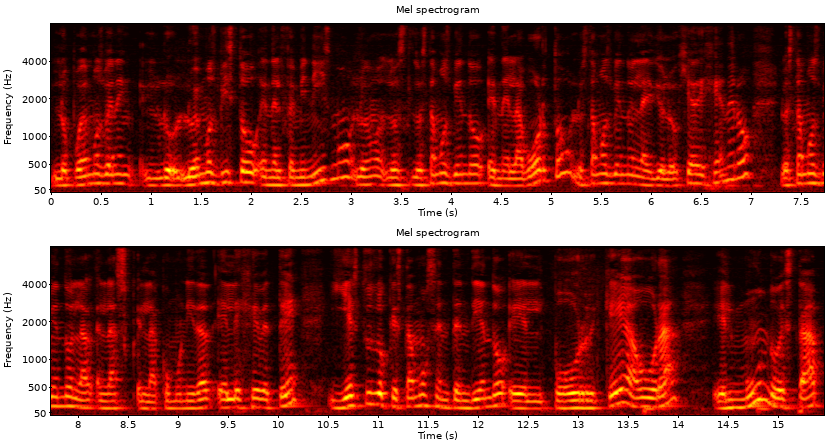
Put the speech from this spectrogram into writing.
lo podemos ver en, lo, hemos visto en el feminismo, lo, estamos viendo en el aborto, lo estamos viendo en la ideología de género, lo estamos viendo en la, en la comunidad LGBT, y esto es lo que estamos entendiendo, el por qué ahora el mundo está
